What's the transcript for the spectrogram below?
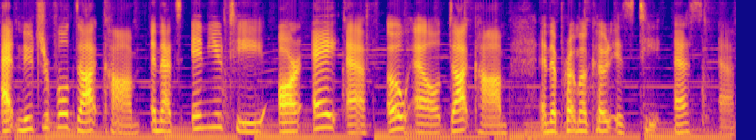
at Nutrafol.com, and that's N-U-T-R-A-F-O-L.com, and the promo code is TSF.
